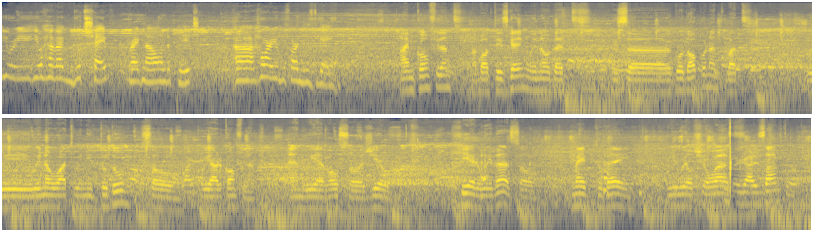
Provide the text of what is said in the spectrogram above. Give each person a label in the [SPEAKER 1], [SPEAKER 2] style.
[SPEAKER 1] Yuri, you have a good shape right now on the pitch. Uh, how are you before this game?
[SPEAKER 2] I'm confident about this game. We know that it's a good opponent, but we, we know what we need to do, so we are confident. And we have also Gil here with us, so maybe today he will show us something.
